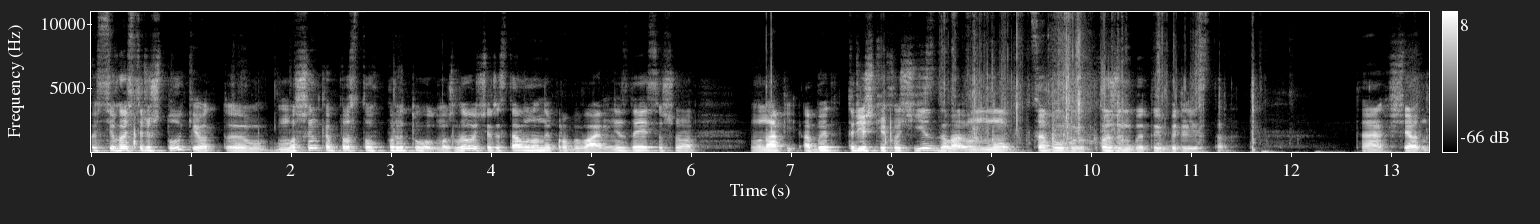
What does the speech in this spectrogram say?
Ось ці ось три штуки, от е, машинка просто впритул. Можливо, через те воно не пробиває. Мені здається, що вона б, аби трішки хоч їздила, ну, це був би кожен битий берлістер. Так, ще одна.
